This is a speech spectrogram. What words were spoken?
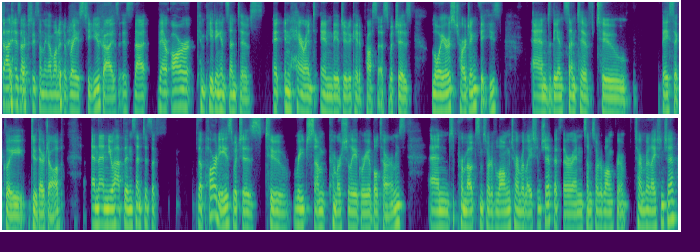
that is actually something I wanted to raise to you guys is that there are competing incentives inherent in the adjudicated process, which is lawyers charging fees and the incentive to basically do their job. And then you have the incentives of the parties, which is to reach some commercially agreeable terms and promote some sort of long term relationship if they're in some sort of long term relationship.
